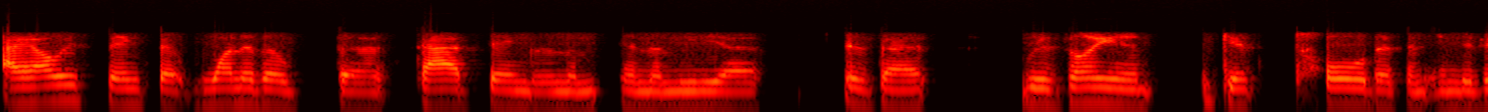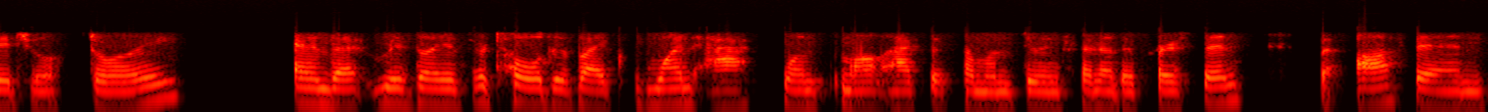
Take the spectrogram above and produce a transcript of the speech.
I always think that one of the, the sad things in the in the media is that resilience gets told as an individual story, and that resilience are told as like one act, one small act that someone's doing for another person. But often,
